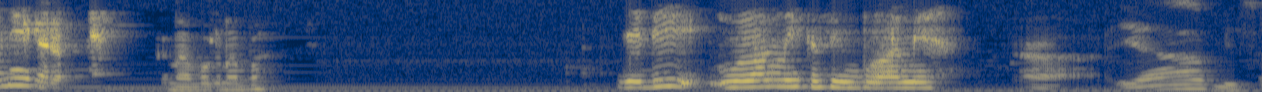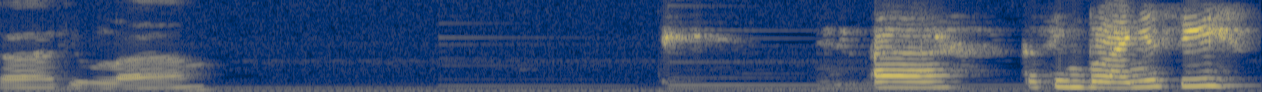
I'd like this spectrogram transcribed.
kesimpulannya ya Kenapa kenapa? jadi ngulang nih kesimpulannya Nah, ya bisa diulang. Eh, kesimpulannya sih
